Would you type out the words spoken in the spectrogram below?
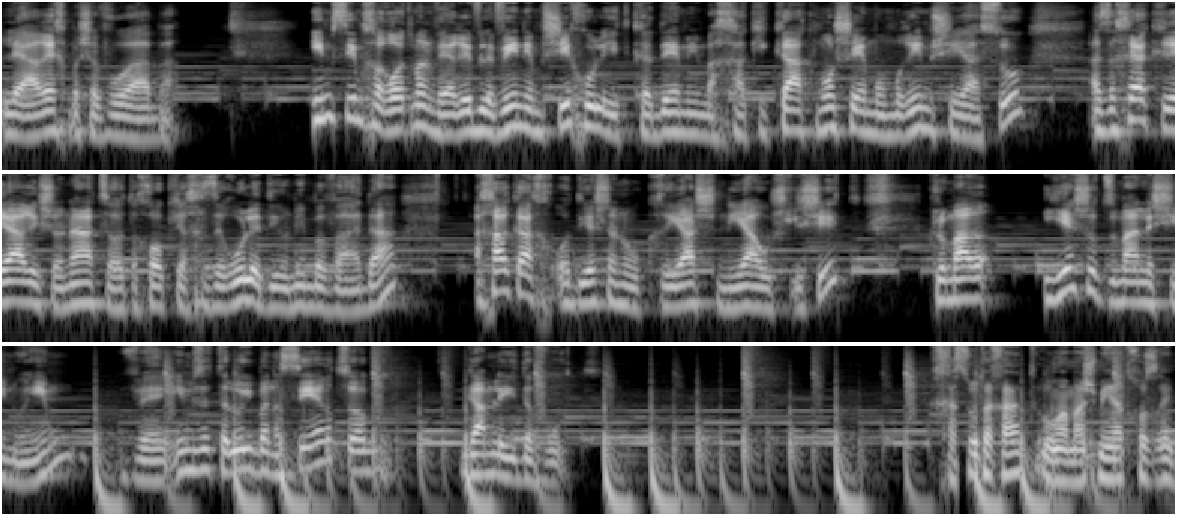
להיערך בשבוע הבא. אם שמחה רוטמן ויריב לוין ימשיכו להתקדם עם החקיקה כמו שהם אומרים שיעשו, אז אחרי הקריאה הראשונה הצעות החוק יחזרו לדיונים בוועדה, אחר כך עוד יש לנו קריאה שנייה ושלישית, כלומר, יש עוד זמן לשינויים, ואם זה תלוי בנשיא הרצוג, גם להידברות. חסות אחת וממש מיד חוזרים.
